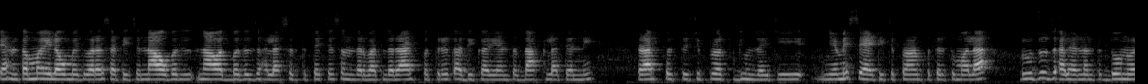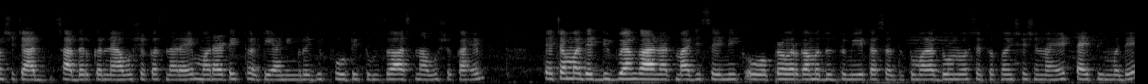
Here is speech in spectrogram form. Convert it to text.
त्यानंतर महिला उमेदवारासाठीचं नाव बदल नावात बदल झाला असेल तर त्याच्या संदर्भातलं राजपत्रित अधिकारी यांचा दाखला त्यांनी राजपत्रितची प्रत घेऊन जायची. एम एस सी आय टीचे प्रमाणपत्र तुम्हाला रुजू झाल्यानंतर दोन वर्षाच्या आत सादर करणे आवश्यक असणार आहे. मराठी थर्टी आणि इंग्रजी फोर्टी तुमचं असणं आवश्यक आहे. त्याच्यामध्ये दिव्यांग अनाथ माजी सैनिक व प्रवर्गामधून तुम्ही येत असाल तर तुम्हाला दोन वर्षाचं कन्सेशन आहे. टायपिंगमध्ये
